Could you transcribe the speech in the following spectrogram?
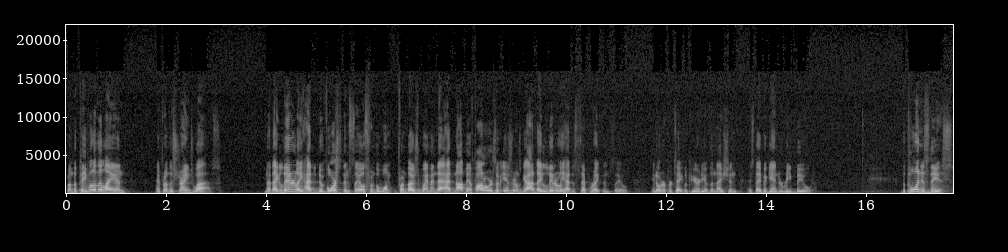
from the people of the land and from the strange wives. Now, they literally had to divorce themselves from, the, from those women that had not been followers of Israel's God. They literally had to separate themselves in order to protect the purity of the nation as they began to rebuild. The point is this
